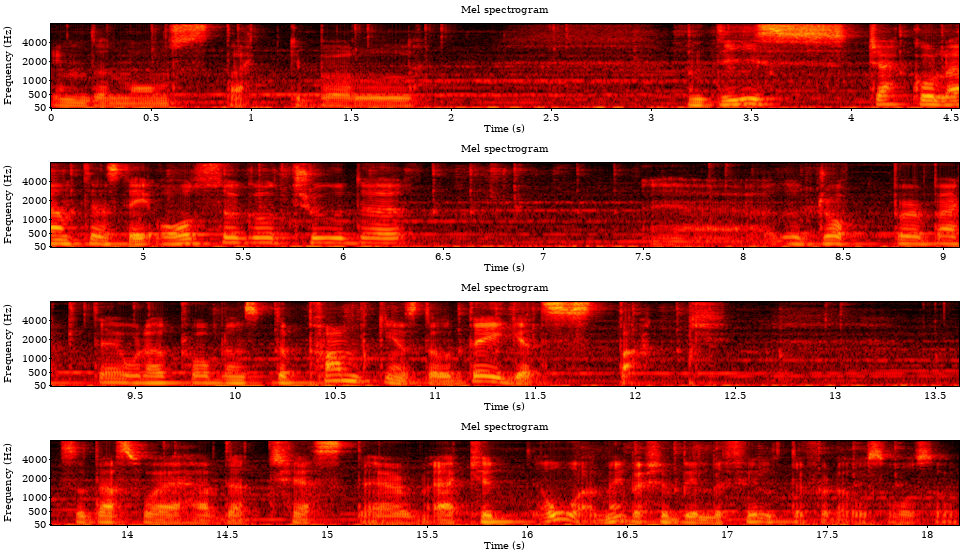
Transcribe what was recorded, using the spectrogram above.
in the non-stackable. And these jack-o'-lanterns, they also go through the uh, the dropper back there without problems. The pumpkins though, they get stuck. So that's why I have that chest there. I could, oh, maybe I should build a filter for those also.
